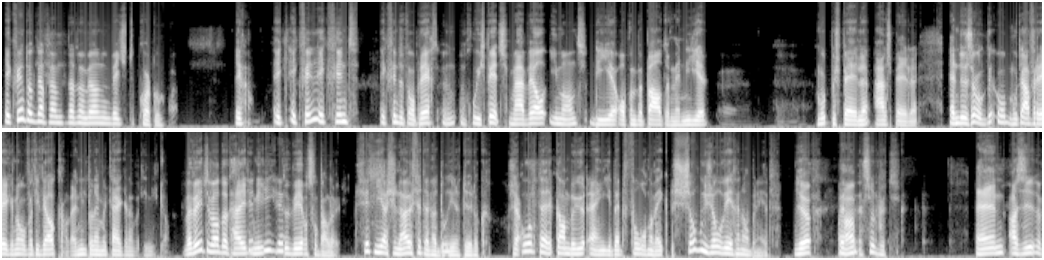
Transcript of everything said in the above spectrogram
Ik vind ook dat we, dat we wel een beetje tekort doen. Ik, ik, ik, vind, ik, vind, ik vind het oprecht een, een goede spits. Maar wel iemand die je op een bepaalde manier moet bespelen, aanspelen. En dus ook moet afrekenen op wat hij wel kan. En niet alleen maar kijken naar wat hij niet kan. We weten wel dat hij niet de wereldvoetballer is. Zit niet als je luistert, en dat doe je natuurlijk. Scoort ja. tegen Cambuur en je bent volgende week sowieso weer genomineerd. Ja, absoluut. En als hij,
